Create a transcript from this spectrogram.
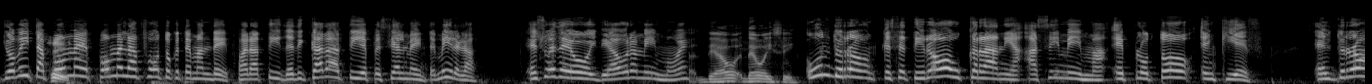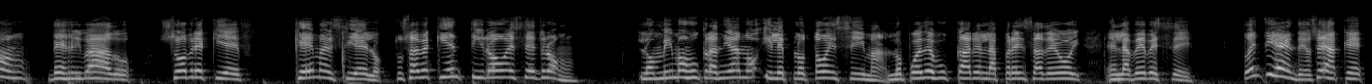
Llovita, Sí. ponme, ponme la foto que te mandé para ti, dedicada a ti especialmente. Mírela. Eso es de hoy, de ahora mismo, ¿eh? De, de hoy sí. Un dron que se tiró a Ucrania a sí misma explotó en Kiev. El dron derribado sobre Kiev quema el cielo. ¿Tú sabes quién tiró ese dron? Los mismos ucranianos y le explotó encima. Lo puedes buscar en la prensa de hoy, en la BBC. ¿Tú entiendes? O sea que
